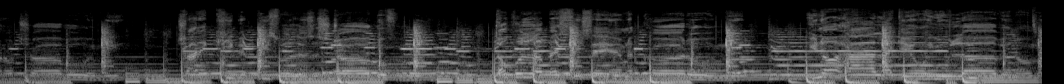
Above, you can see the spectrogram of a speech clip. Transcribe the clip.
no trouble with me. Trying to keep it peaceful is a struggle for me. Don't pull up at 6 a.m. to cuddle with me. You know how I like it when you on me.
